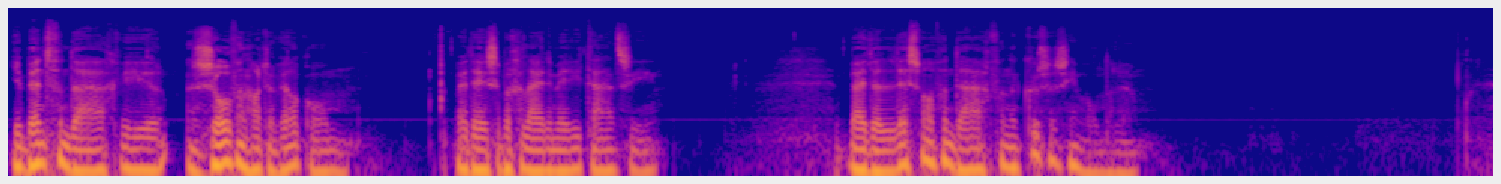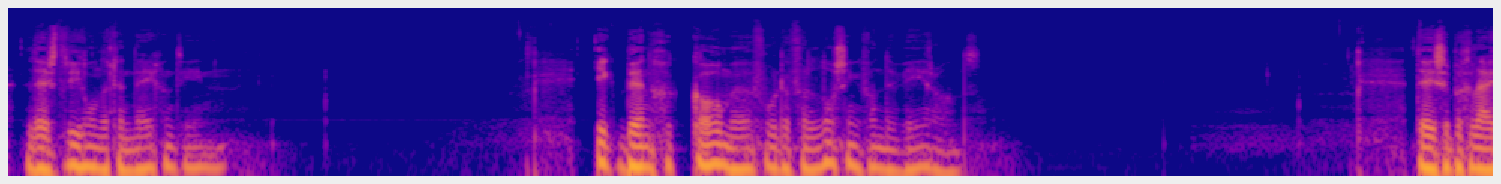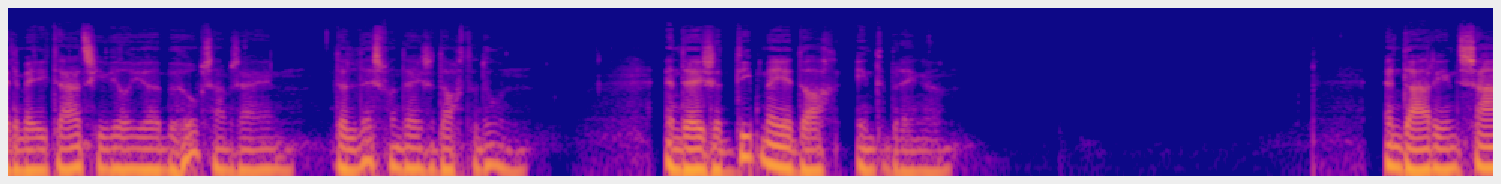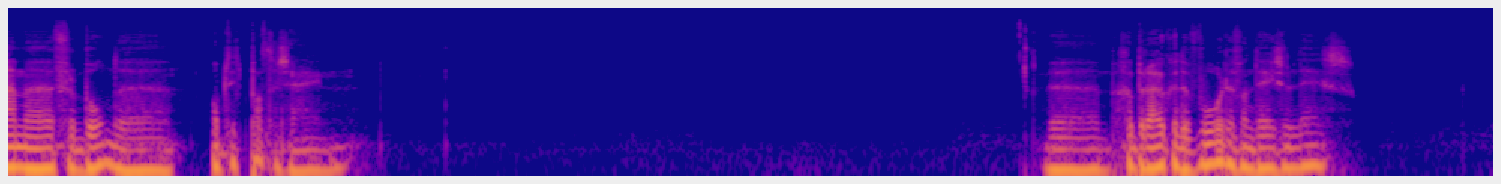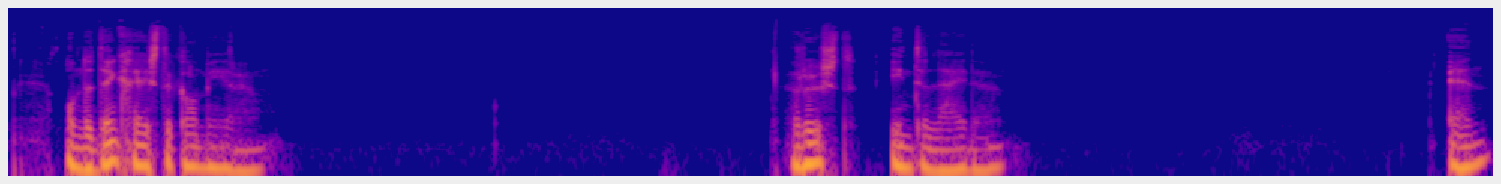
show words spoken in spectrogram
Je bent vandaag weer zo van harte welkom bij deze begeleide meditatie. Bij de les van vandaag van de cursus in wonderen. Les 319. Ik ben gekomen voor de verlossing van de wereld. Deze begeleide meditatie wil je behulpzaam zijn de les van deze dag te doen en deze diep mee je dag in te brengen. En daarin samen verbonden op dit pad te zijn. We gebruiken de woorden van deze les om de denkgeest te kalmeren. Rust in te leiden. En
